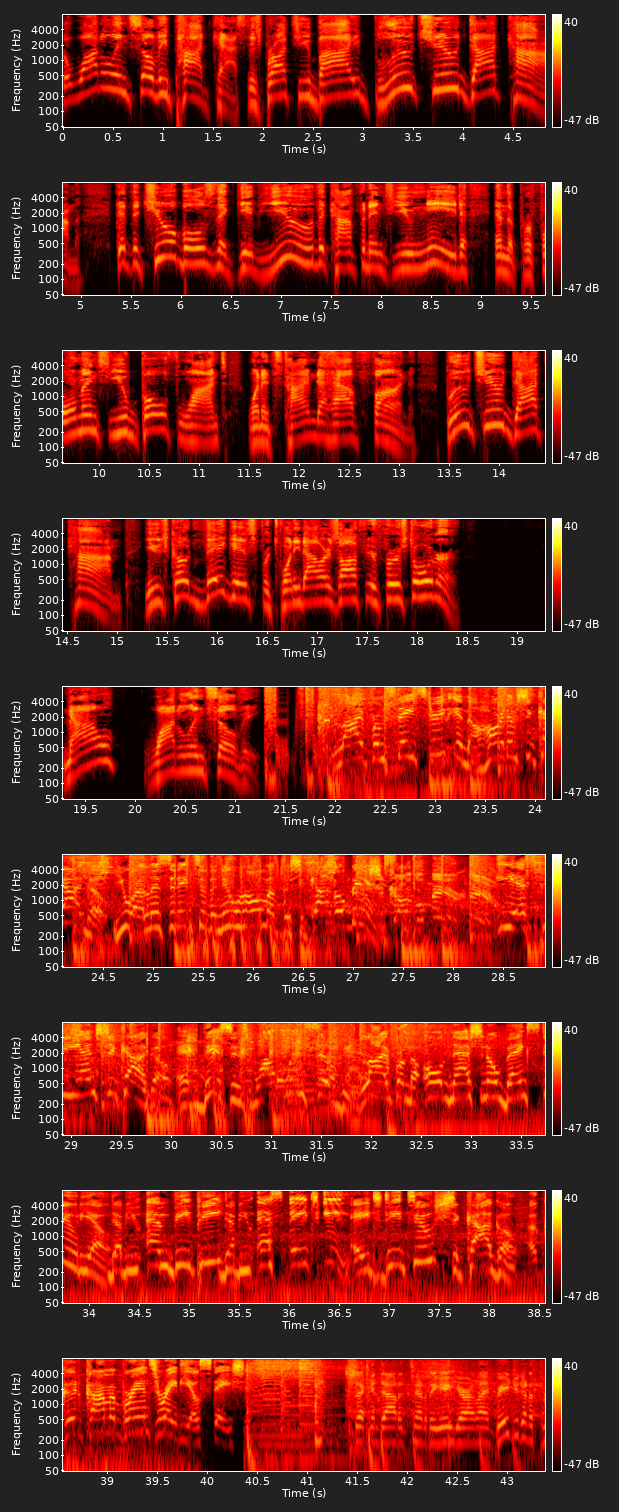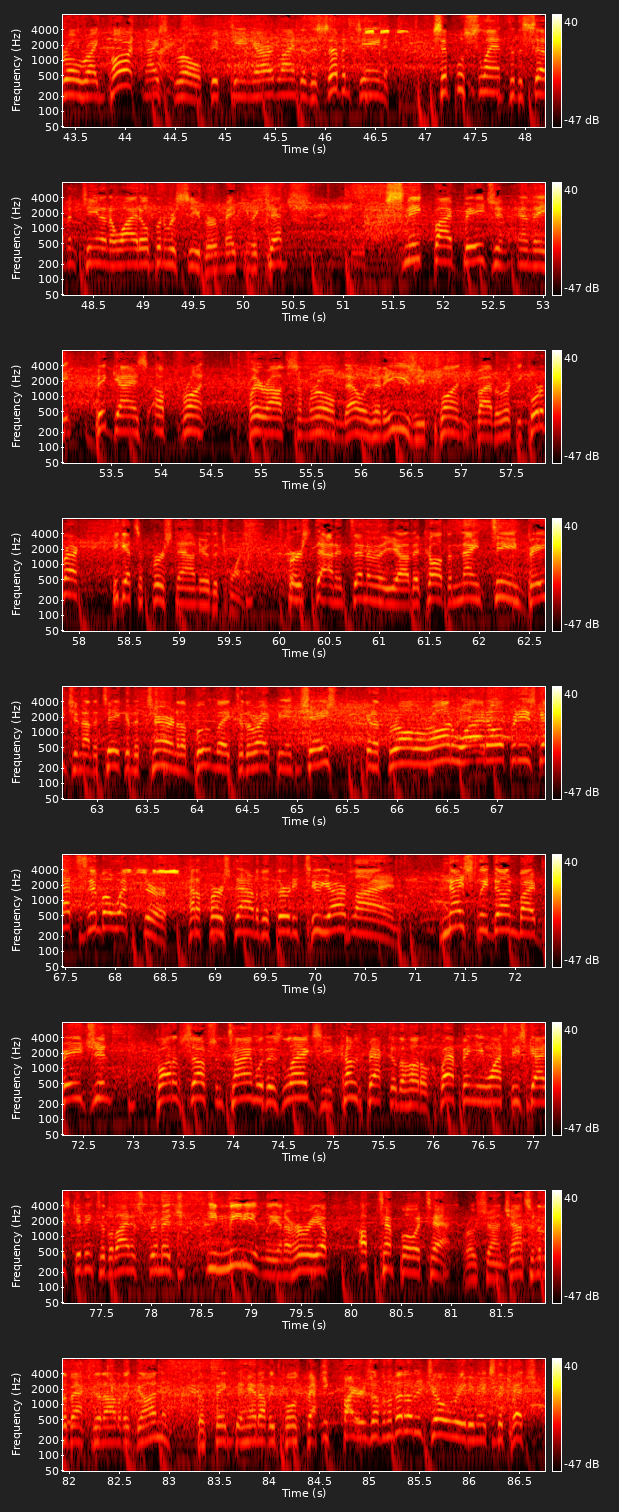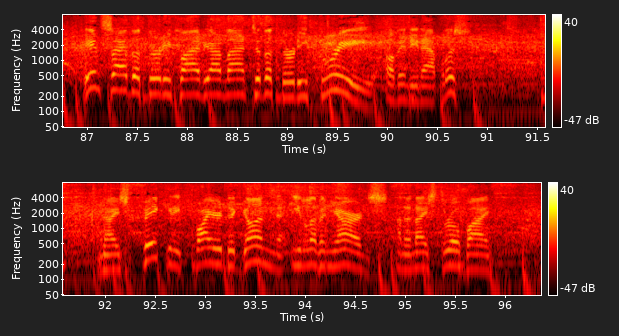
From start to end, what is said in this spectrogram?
The Waddle and Sylvie podcast is brought to you by BlueChew.com. Get the chewables that give you the confidence you need and the performance you both want when it's time to have fun. BlueChew.com. Use code VEGAS for $20 off your first order. Now, Waddle and Sylvie. Live from State Street in the heart of Chicago, you are listening to the new home of the Chicago Bears. Chicago Bears. ESPN Chicago. And this is Waddle and Sylvie, live from the Old National Bank Studio. WMVP WSHE HD2 Chicago, a good Karma Brands radio station. Second down and 10 to the 8 yard line. Bagent going to throw right. Caught. Nice throw. 15 yard line to the 17. Simple slant to the 17 and a wide open receiver making the catch. Sneak by Bagent and the big guys up front clear out some room. That was an easy plunge by the rookie quarterback. He gets a first down near the 20. First down and 10 of the, uh, they call it the 19. Bagent on the take and the turn and the bootleg to the right being chased. Going to throw on the run. Wide open. He's got Nsimba Webster. Had a first down to the 32 yard line. Nicely done by Bagent. Bought himself some time with his legs. He comes back to the huddle clapping. He wants these guys getting to the line of scrimmage immediately in a hurry up, up tempo attack. Roschon Johnson to the back, backfield out of the gun. The fake, the handoff, he pulls back. He fires up in the middle to Joe Reed. He makes the catch inside the 35 yard line to the 33 of Indianapolis. Nice fake, and he fired the gun 11 yards on a nice throw by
